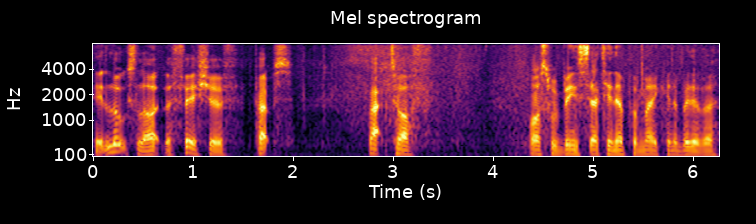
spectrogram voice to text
it looks like the fish have perhaps backed off whilst we've been setting up and making a bit of a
